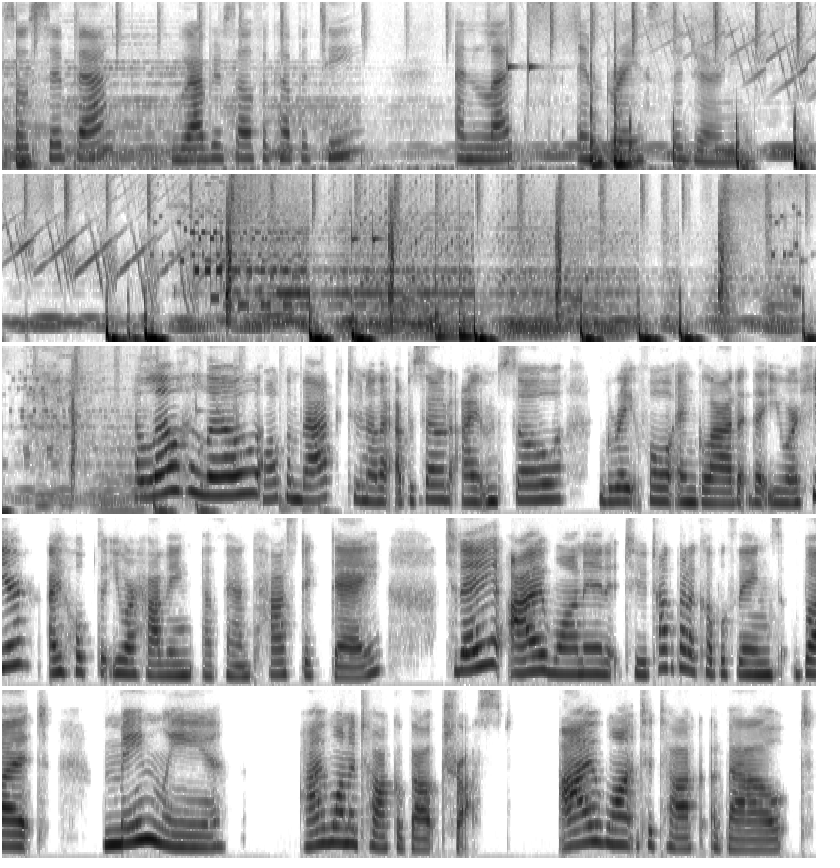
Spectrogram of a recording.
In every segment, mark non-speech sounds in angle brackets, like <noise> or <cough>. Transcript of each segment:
So sit back, grab yourself a cup of tea, and let's embrace the journey. Hello. Welcome back to another episode. I am so grateful and glad that you are here. I hope that you are having a fantastic day. Today, I wanted to talk about a couple things, but mainly, I want to talk about trust. I want to talk about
